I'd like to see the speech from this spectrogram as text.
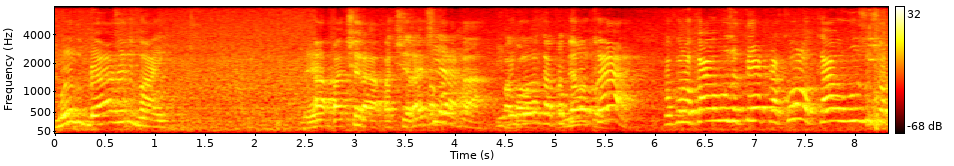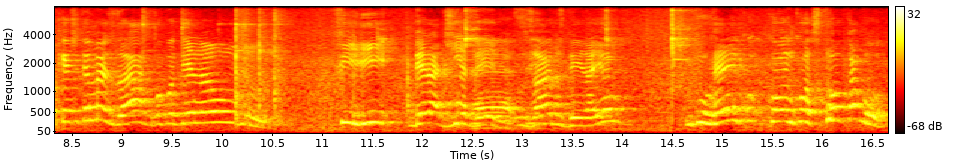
mando o braço ele vai. Né? Ah, pra tirar, pra tirar e pra tirar. colocar. E pra colocar, pra Mesma colocar, pra colocar eu uso até, pra colocar eu uso o soquete até mais largo, pra poder não ferir a beiradinha dele, os lábios dele. Aí eu empurrei, enco- co- encostou, acabou.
